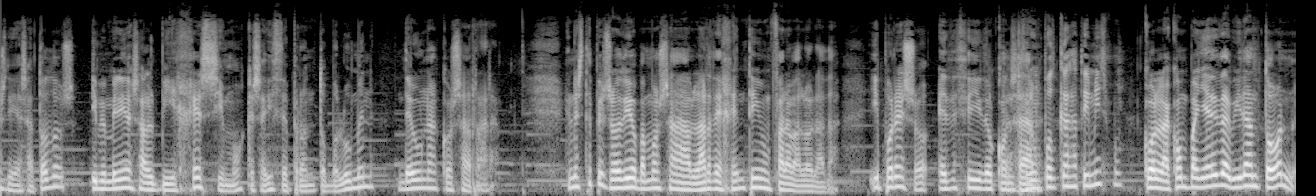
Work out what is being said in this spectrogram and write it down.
Buenos días a todos y bienvenidos al vigésimo, que se dice pronto, volumen de Una Cosa Rara. En este episodio vamos a hablar de gente infravalorada y por eso he decidido ¿Vas a hacer contar un podcast a ti mismo? con la compañía de David Antón.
